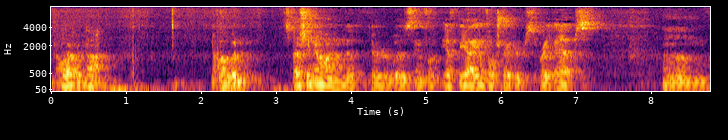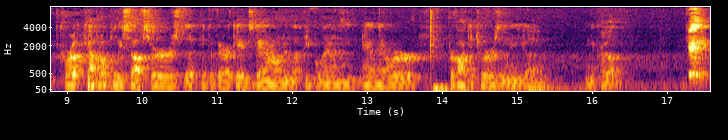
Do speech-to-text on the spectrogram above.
No, I would not. No, I wouldn't. Especially knowing that there was info- FBI infiltrators, Ray Epps, um, corrupt Capitol police officers that put the barricades down and let people in, and there were provocateurs in the uh, in the crowd. Okay,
